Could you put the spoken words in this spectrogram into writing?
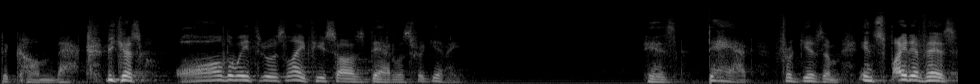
to come back. Because all the way through his life, he saw his dad was forgiving. His dad forgives him in spite of his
